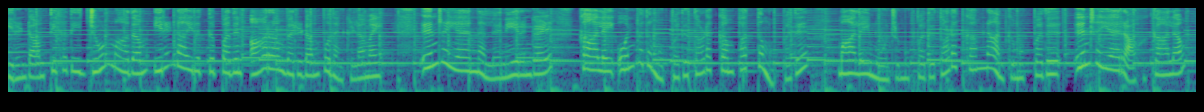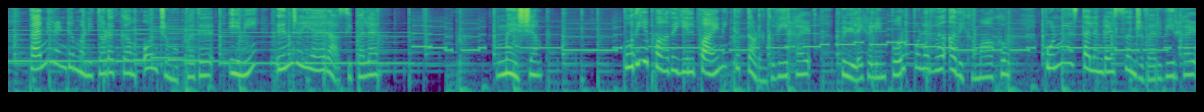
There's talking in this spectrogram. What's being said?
திகதி ஜூன் மாதம் இரண்டாயிரத்து பதினாறாம் வருடம் புதன்கிழமை. இன்றைய நல்ல நேரங்கள். காலை ஒன்பது முப்பது தொடக்கம் பத்து முப்பது மாலை மூன்று முப்பது தொடக்கம் நான்கு முப்பது. இன்றைய ராகு காலம் பன்னிரண்டு மணி தொடக்கம் ஒன்று முப்பது. இனி இன்றைய ராசி பலன். மேஷம். புதிய பாதையில் பயணிக்க தொடங்குவீர்கள். பிள்ளைகளின் பொறுப்புணர்வு அதிகமாகும். புண்ணிய ஸ்தலங்கள் சென்று வருவீர்கள்.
